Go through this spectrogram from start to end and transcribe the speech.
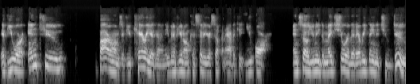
if you are into firearms if you carry a gun even if you don't consider yourself an advocate you are and so you need to make sure that everything that you do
